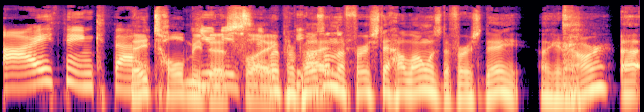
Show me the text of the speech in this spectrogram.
I think that they told me you this need to- like Wait, proposed on the first day. How long was the first date? Like an hour? Uh,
